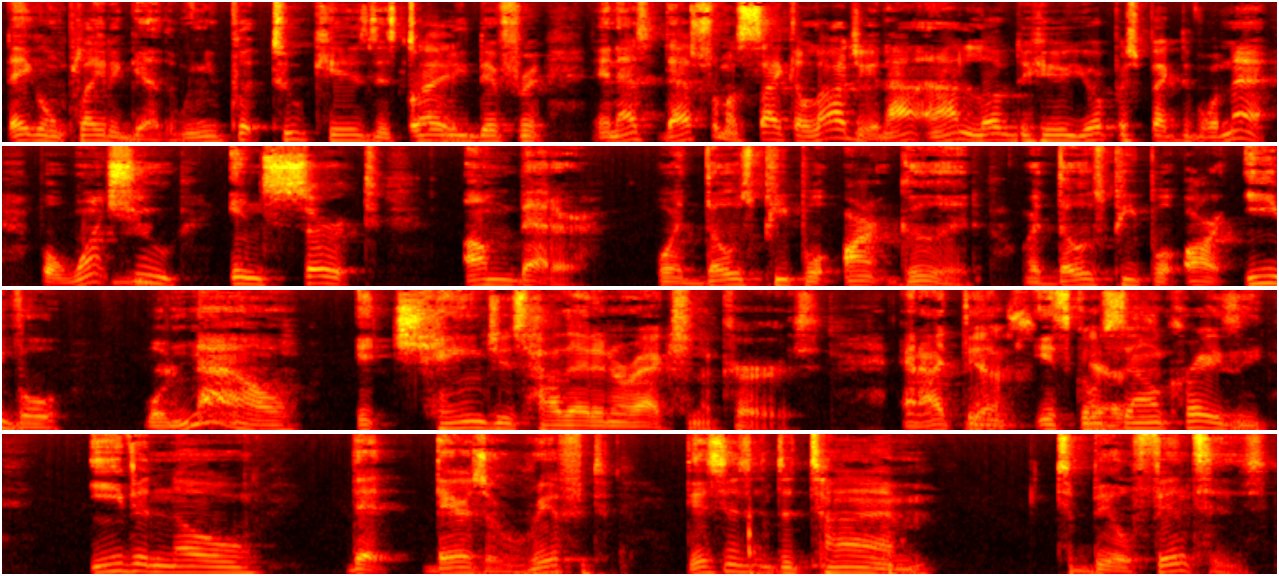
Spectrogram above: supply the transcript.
they gonna play together. When you put two kids that's totally Right. different and that's that's from a psychological and I, and I love to hear your perspective on that. But once mm-hmm. you insert i'm better or those people aren't good or those people are evil well now it changes how that interaction occurs. And i think Yes. it's going to Yes. sound crazy even though that there's a rift. This isn't the time to build fences.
